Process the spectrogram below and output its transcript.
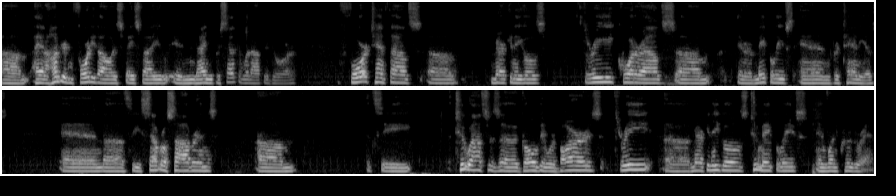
Um, I had $140 face value in 90% that went out the door, four 10th ounce uh, American Eagles, three quarter ounce, um, they're Maple Leafs and Britannias, and uh, let's see, several sovereigns. Um, let's see, two ounces of gold, were bars, three uh, American Eagles, two Maple Leafs, and one Krugerrand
